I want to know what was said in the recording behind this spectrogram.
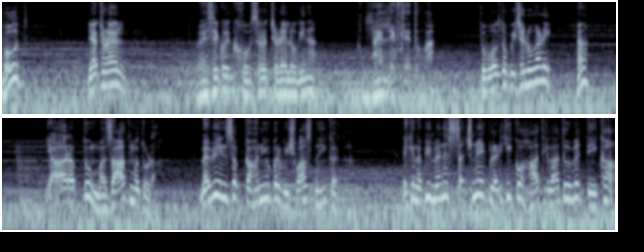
भूत या चुड़ैल? वैसे कोई खूबसूरत चुड़ैल होगी ना तो मैं लिफ्ट दे दूँगा। तू बोल तो पीछे लूँगा नहीं हाँ? यार, अब तू मज़ाक मत उड़ा। मैं भी इन सब कहानियों पर विश्वास नहीं करता। लेकिन अभी मैंने सच में एक लड़की को हाथ हिलाते हुए देखा,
